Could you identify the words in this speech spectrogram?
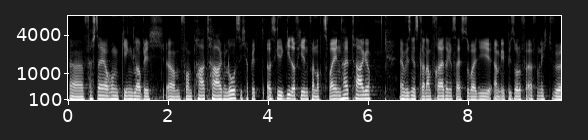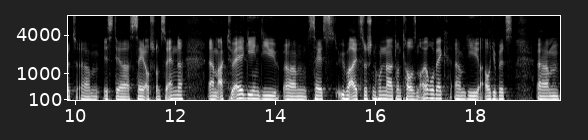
äh, Versteigerung ging, glaube ich, ähm, vor ein paar Tagen los. Ich habe jetzt, also es geht auf jeden Fall noch zweieinhalb Tage. Wir sind jetzt gerade am Freitag, das heißt, sobald die ähm, Episode veröffentlicht wird, ähm, ist der Sale auch schon zu Ende. Ähm, aktuell gehen die ähm, Sales überall zwischen 100 und 1000 Euro weg, ähm, die Audiobits. Ähm,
